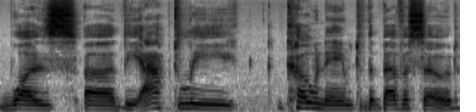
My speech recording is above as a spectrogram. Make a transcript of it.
was uh, the aptly co-named the Bevisode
